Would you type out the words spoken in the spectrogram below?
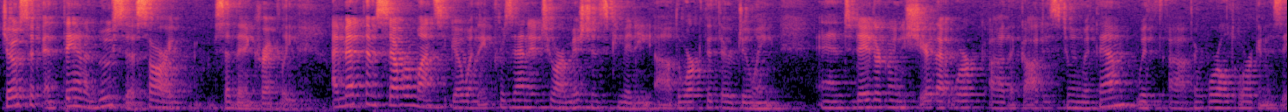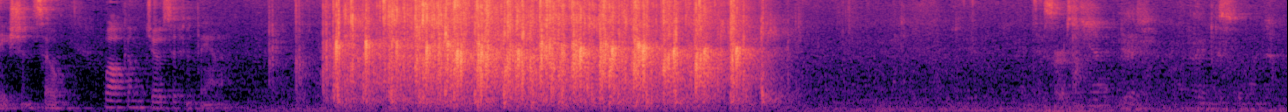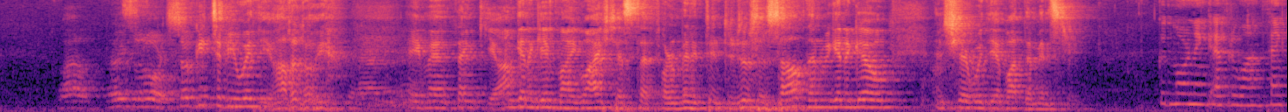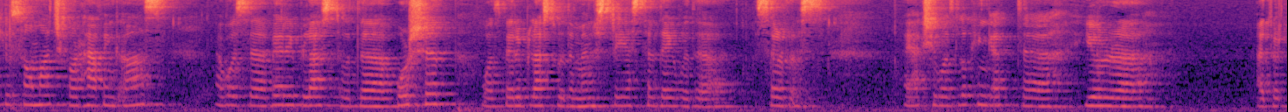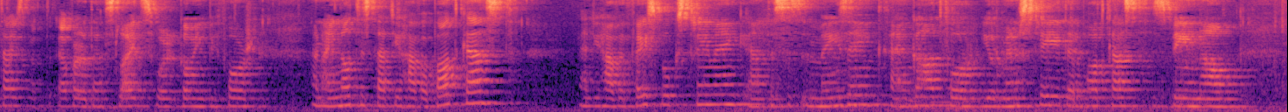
Joseph and Thana Musa. Sorry, I said that incorrectly. I met them several months ago when they presented to our Missions Committee uh, the work that they're doing, and today they're going to share that work uh, that God is doing with them with uh, their world organization. So, welcome, Joseph and Thana. Praise the Lord. So good to be with you. Hallelujah. Amen. Thank you. I'm going to give my wife just uh, for a minute to introduce herself. Then we're going to go and share with you about the ministry. Good morning, everyone. Thank you so much for having us. I was uh, very blessed with the worship. Was very blessed with the ministry yesterday with the service. I actually was looking at uh, your uh, advertisement, whatever the slides were going before, and I noticed that you have a podcast and you have a Facebook streaming, and this is amazing. Thank God for your ministry. The podcast has been now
